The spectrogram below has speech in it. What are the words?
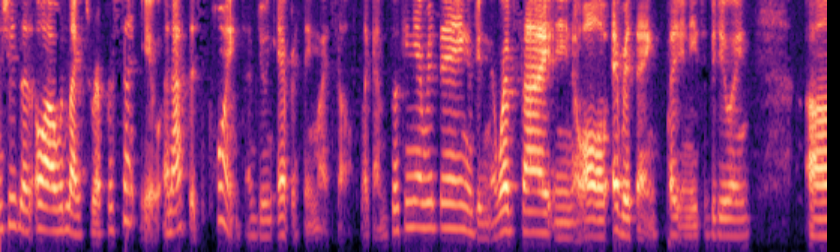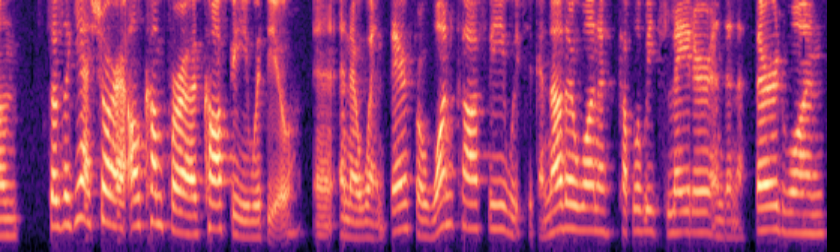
And she said, "Oh, I would like to represent you." And at this point, I'm doing everything myself. Like I'm booking everything, I'm doing their website, and you know, all of everything that you need to be doing. Um, so I was like, yeah, sure, I'll come for a coffee with you. And, and I went there for one coffee. We took another one a couple of weeks later, and then a third one.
